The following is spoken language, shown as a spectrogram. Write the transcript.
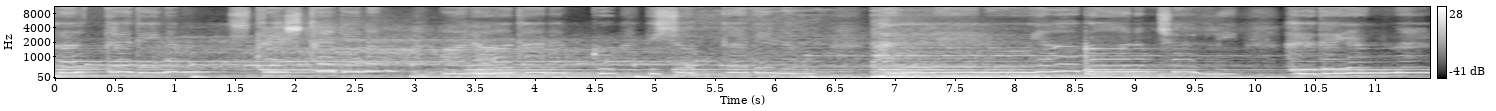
കർത്തൃദിനം ശ്രേഷ്ഠദിനം ആരാധനക്കു വിശുദ്ധദിനം. ഹല്ലേലൂയ ഗാനം ചൊല്ലി ഹൃദയങ്ങൾ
